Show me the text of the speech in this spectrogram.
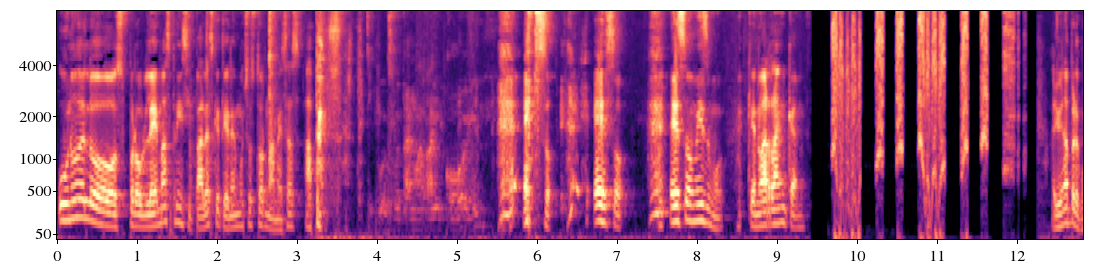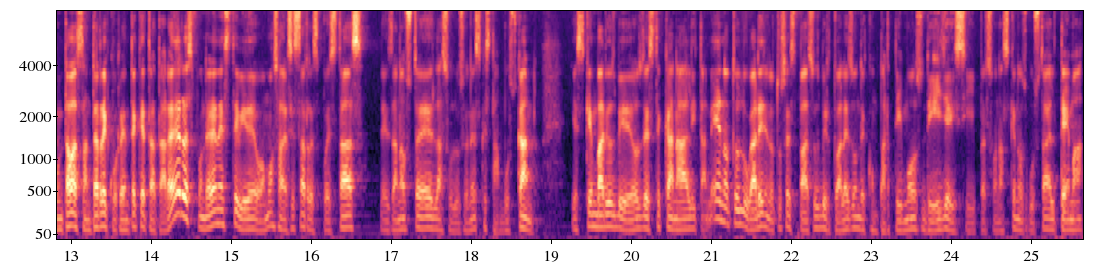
Uno de los problemas principales que tienen muchos tornamesas, a pesar Puta, no arrancó, ¿eh? de eso, eso, eso mismo, que no arrancan. Hay una pregunta bastante recurrente que trataré de responder en este video. Vamos a ver si estas respuestas les dan a ustedes las soluciones que están buscando. Y es que en varios videos de este canal y también en otros lugares y en otros espacios virtuales donde compartimos DJs y personas que nos gusta el tema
